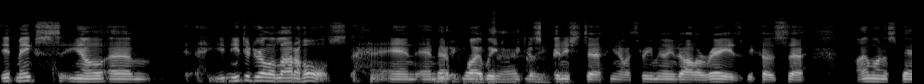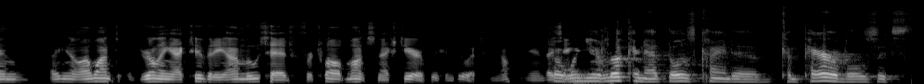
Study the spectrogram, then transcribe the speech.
it makes you know um, you need to drill a lot of holes, and and that's why we, exactly. we just finished uh, you know a three million dollar raise because uh, I want to spend uh, you know I want drilling activity on Moosehead for 12 months next year if we can do it. You know, and I but think, when you're looking at those kind of comparables, it's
